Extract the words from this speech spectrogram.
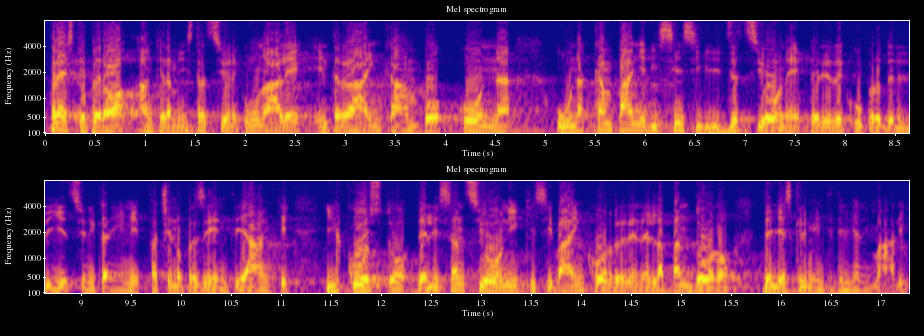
Presto però anche l'amministrazione comunale entrerà in campo con una campagna di sensibilizzazione per il recupero delle deiezioni canine, facendo presente anche il costo delle sanzioni che si va a incorrere nell'abbandono degli escrementi degli animali.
